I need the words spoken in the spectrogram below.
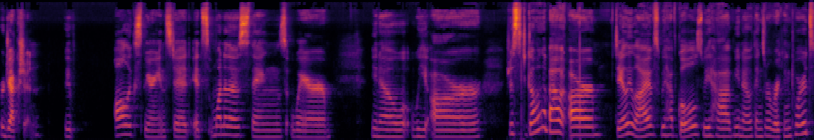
rejection all experienced it. It's one of those things where, you know, we are just going about our daily lives. We have goals, we have, you know, things we're working towards.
